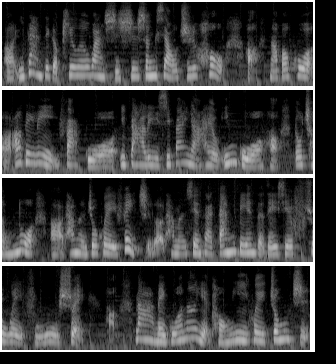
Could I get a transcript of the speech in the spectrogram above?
呃，一旦这个 Pillar One 实施生效之后，好，那包括呃奥地利、法国、意大利、西班牙还有英国，哈，都承诺啊、他们就会废止了他们现在单边的这些数位服务税。好，那美国呢也同意会终止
